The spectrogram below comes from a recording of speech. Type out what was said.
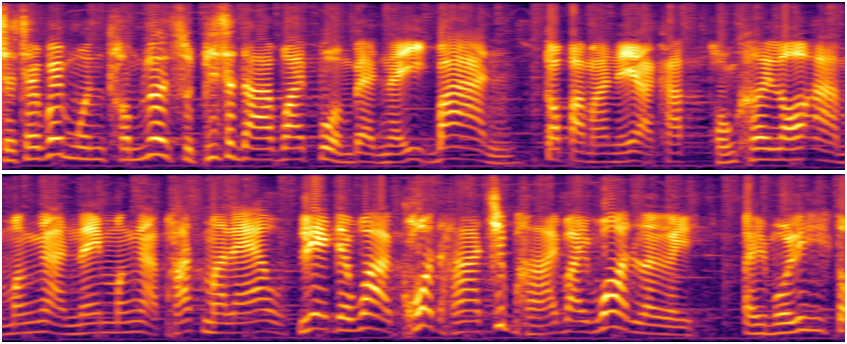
จะใช้เวทมนต์ทำเลือดสุดพิสดารวายป่วงแบบไหนอีกบ้างน ก็ประมาณนี้แหละครับ ผมเคยรออ่านมังงะในมังงะพลัสมาแล้ว เรียกได้ว่าโคตรหาชิบหายไววอดเลยไอ้โมริโต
